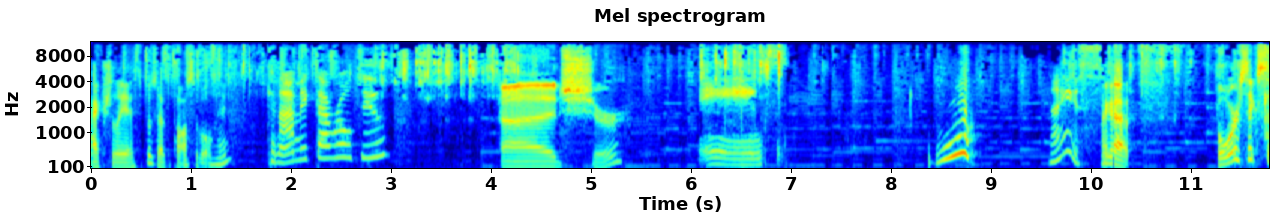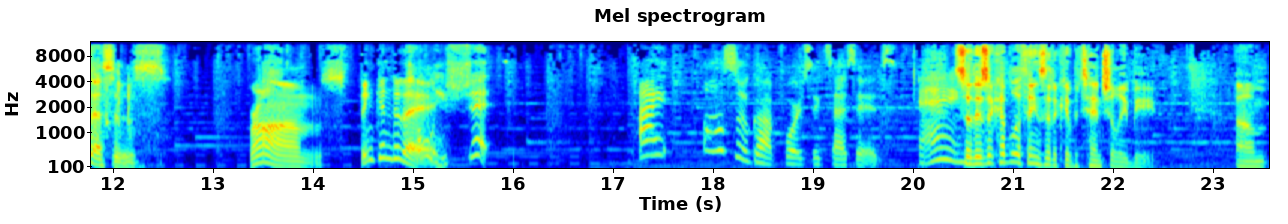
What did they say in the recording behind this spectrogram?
actually, I suppose that's possible. Hey? Can I make that roll too? Uh, sure. Thanks. Woo! Nice. I got four successes. Brom's thinking today. Holy shit. I also got four successes. Dang. So there's a couple of things that it could potentially be. Um,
